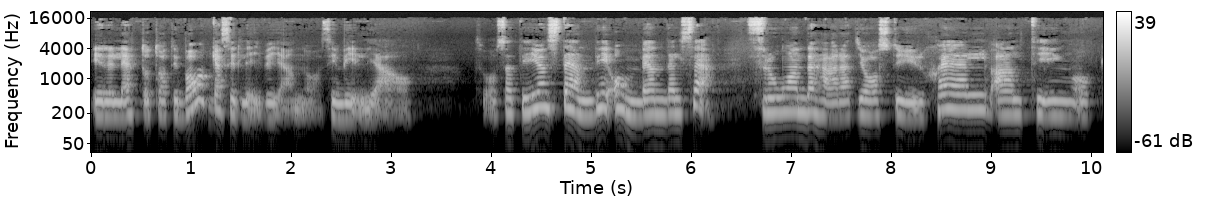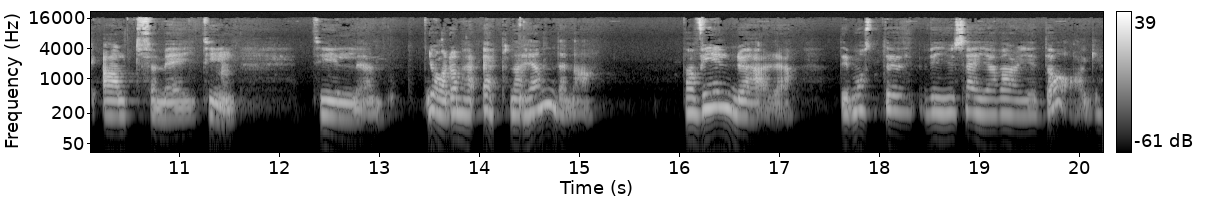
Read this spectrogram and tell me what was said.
är det lätt att ta tillbaka sitt liv igen och sin vilja. Och så så att det är ju en ständig omvändelse från det här att jag styr själv allting och allt för mig till, Mm. till ja, de här öppna händerna. Vad vill du Herre? Det måste vi ju säga varje dag.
